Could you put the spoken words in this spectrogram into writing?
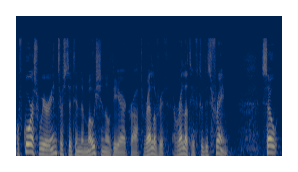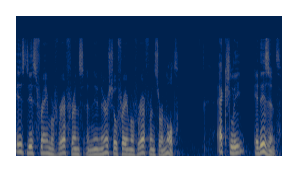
Of course we are interested in the motion of the aircraft relative, relative to this frame. So is this frame of reference an inertial frame of reference or not? Actually it isn't.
